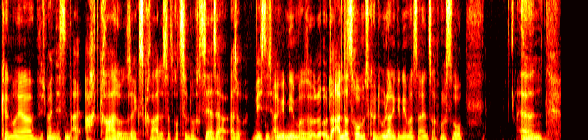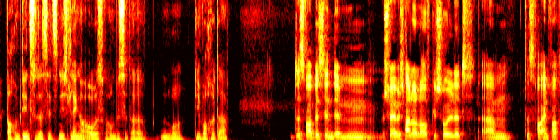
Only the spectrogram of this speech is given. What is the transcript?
kennen wir ja. Ich meine, jetzt sind 8 Grad oder 6 Grad, ist ja trotzdem noch sehr, sehr, also wesentlich angenehmer also, oder andersrum, es könnte unangenehmer sein, sagen wir es so. Ähm, warum dehnst du das jetzt nicht länger aus? Warum bist du da nur die Woche da? Das war ein bisschen dem Schwäbisch Hallerlauf geschuldet. Ähm, das war einfach,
